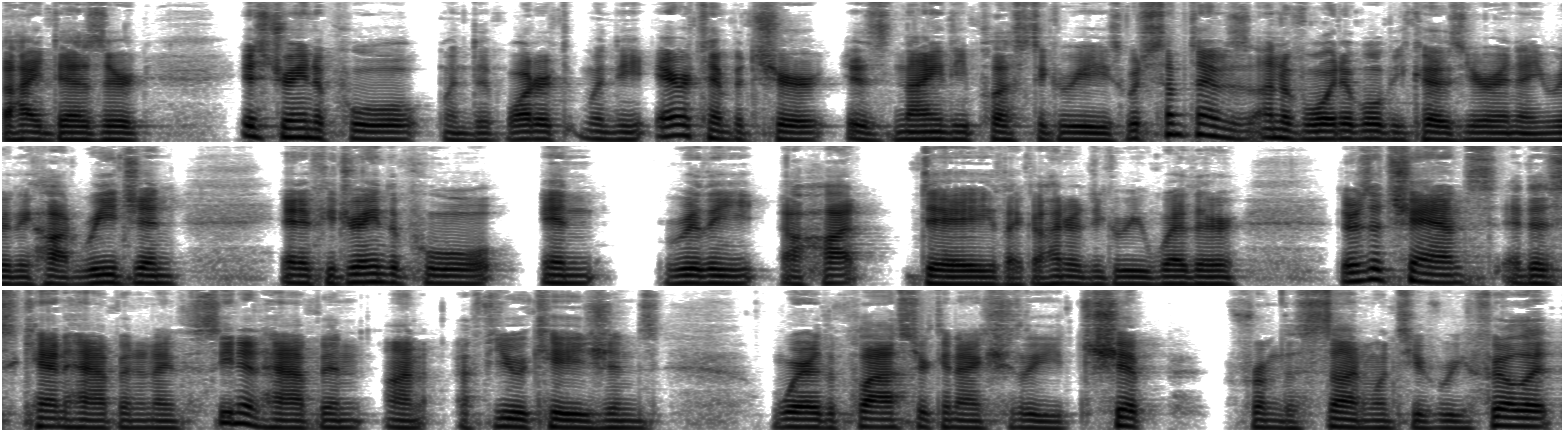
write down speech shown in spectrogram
the high desert, is drain a pool when the water when the air temperature is 90 plus degrees, which sometimes is unavoidable because you're in a really hot region. And if you drain the pool in really a hot day, like 100 degree weather, there's a chance, this can happen, and I've seen it happen on a few occasions, where the plaster can actually chip from the sun once you refill it.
